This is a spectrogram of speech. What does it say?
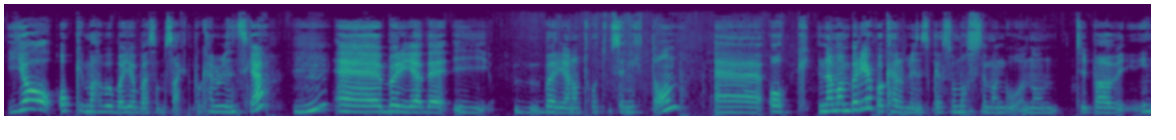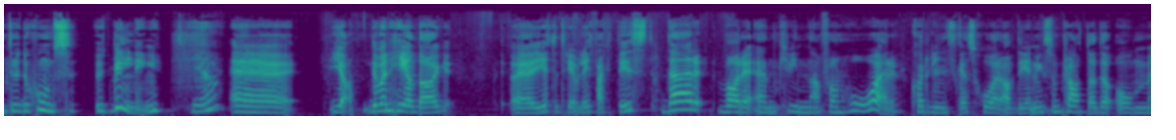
jag och Mahbuba jobbar som sagt på Karolinska. Mm. Eh, började i början av 2019. Eh, och när man börjar på Karolinska så måste man gå någon typ av introduktionsutbildning. Ja. Eh, ja, det var en hel dag. Eh, jättetrevligt faktiskt. Där var det en kvinna från HR, Karolinskas HR-avdelning, som pratade om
